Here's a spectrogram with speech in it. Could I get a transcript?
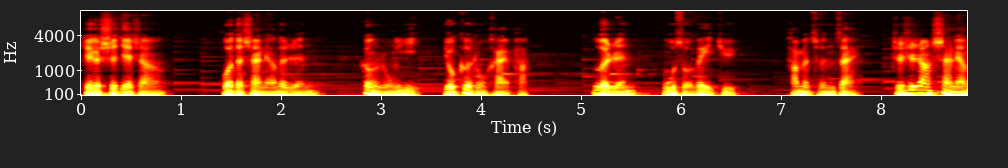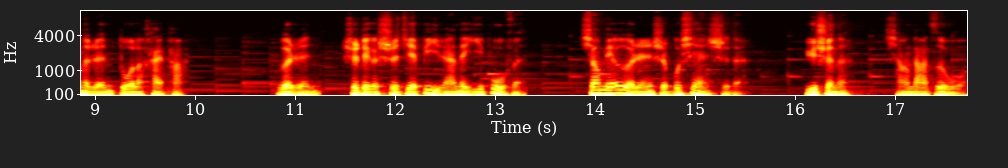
这个世界上，活得善良的人更容易有各种害怕，恶人无所畏惧，他们存在只是让善良的人多了害怕。恶人是这个世界必然的一部分，消灭恶人是不现实的。于是呢，强大自我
